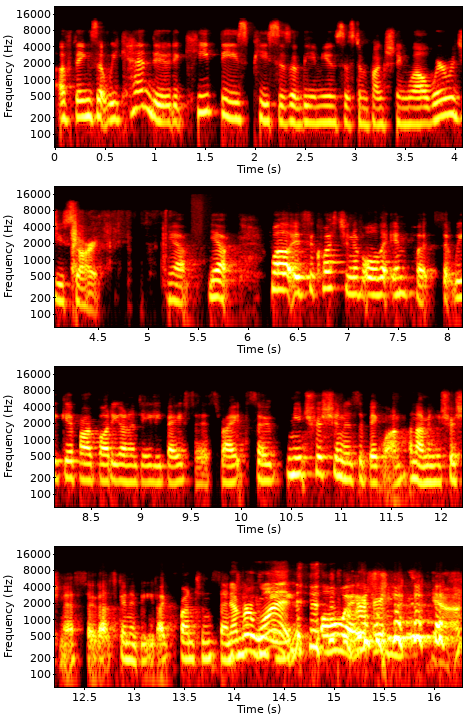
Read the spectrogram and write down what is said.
of things that we can do to keep these pieces of the immune system functioning well, where would you start? Yeah, yeah. Well, it's a question of all the inputs that we give our body on a daily basis, right? So nutrition is a big one, and I'm a nutritionist, so that's going to be like front and center. Number one, always. yeah.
